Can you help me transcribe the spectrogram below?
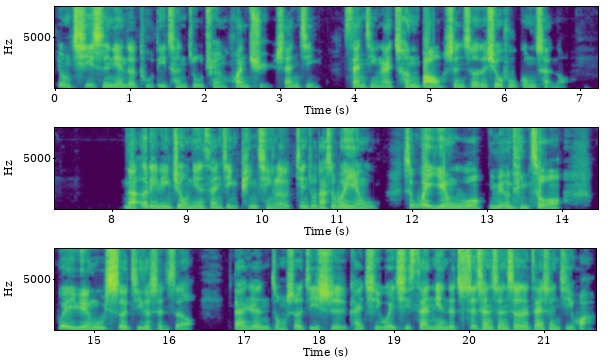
用七十年的土地承租权换取三井三井来承包神社的修复工程哦。那二零零九年，三井聘请了建筑大师隈研吾，是魏延吾哦，你没有听错哦，魏延吾设计的神社哦，担任总设计师，开启为期三年的赤城神社的再生计划。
